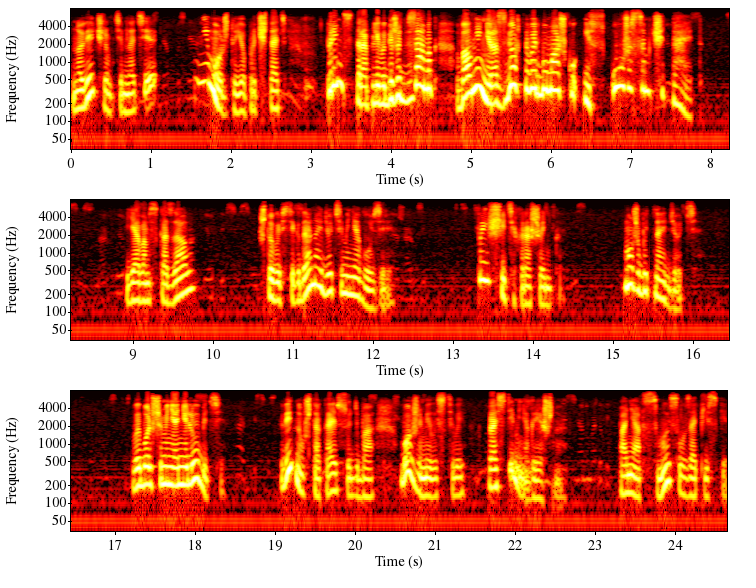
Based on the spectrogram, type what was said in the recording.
Но вечером в темноте не может ее прочитать. Принц торопливо бежит в замок, в волнении развертывает бумажку и с ужасом читает. «Я вам сказала, что вы всегда найдете меня в озере». Поищите хорошенько. Может быть, найдете. Вы больше меня не любите? Видно уж такая судьба. Боже милостивый, прости меня грешную. Поняв смысл записки,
